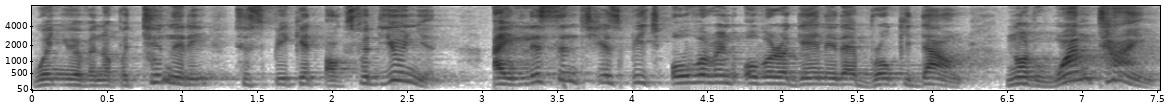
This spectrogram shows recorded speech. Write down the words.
when you have an opportunity to speak at Oxford Union. I listened to your speech over and over again and I broke it down. Not one time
